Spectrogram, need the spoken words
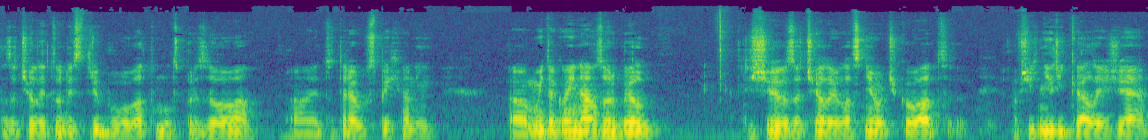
začali to distribuovat moc brzo a, a je to teda uspěchaný. A můj takový názor byl, když začali vlastně očkovat a všichni říkali, že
